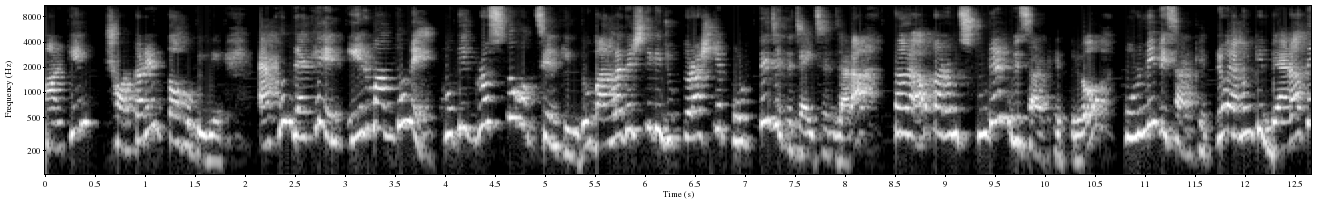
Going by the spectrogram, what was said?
মার্কিন সরকারের তহবিলে। এখন দেখেন, এর মাধ্যমে ক্ষতিগ্রস্ত হচ্ছেন কিন্তু বাংলাদেশ থেকে যুক্তরাষ্ট্রে পড়তে যেতে চাইছেন যারা তারা কারণ স্টুডেন্ট ভিসার ক্ষেত্রেও, কর্মী ভিসার ক্ষেত্রেও, এমনকি বেড়াতে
